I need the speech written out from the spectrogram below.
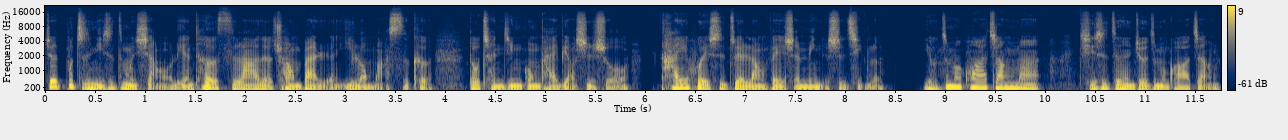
就不止你是这么想哦，连特斯拉的创办人伊隆马斯克都曾经公开表示说，开会是最浪费生命的事情了。有这么夸张吗？其实真的就这么夸张。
